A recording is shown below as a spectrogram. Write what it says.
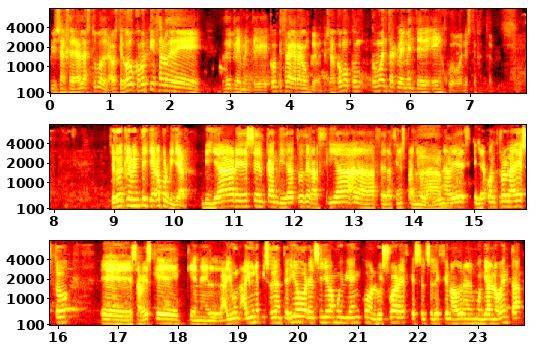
Prisa en general la estuvo de la hostia. ¿Cómo, cómo empieza lo de, de, Clemente? ¿Cómo empieza la guerra con Clemente? O sea, ¿cómo, cómo, cómo entra Clemente en juego en este factor? Yo creo que Clemente llega por Villar. Villar es el candidato de García a la Federación Española. Ah, y una vez que ya controla esto, eh, sabes que, que en el, hay, un, hay un episodio anterior, él se lleva muy bien con Luis Suárez, que es el seleccionador en el Mundial 90.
